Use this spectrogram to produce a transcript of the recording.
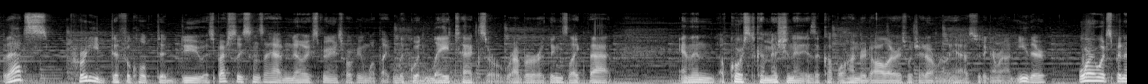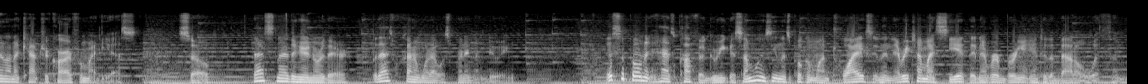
but that's pretty difficult to do, especially since I have no experience working with like liquid latex or rubber or things like that. And then, of course, to commission it is a couple hundred dollars, which I don't really have sitting around either. Or I would spend it on a capture card for my DS. So, that's neither here nor there, but that's kind of what I was planning on doing. This opponent has Cofagrigus. I've only seen this Pokemon twice, and then every time I see it, they never bring it into the battle with them.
